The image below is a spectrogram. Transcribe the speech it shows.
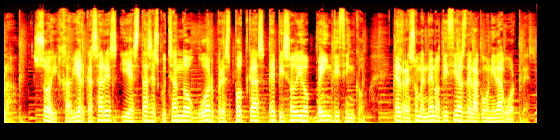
Hola, soy Javier Casares y estás escuchando WordPress Podcast episodio 25, el resumen de noticias de la comunidad WordPress.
